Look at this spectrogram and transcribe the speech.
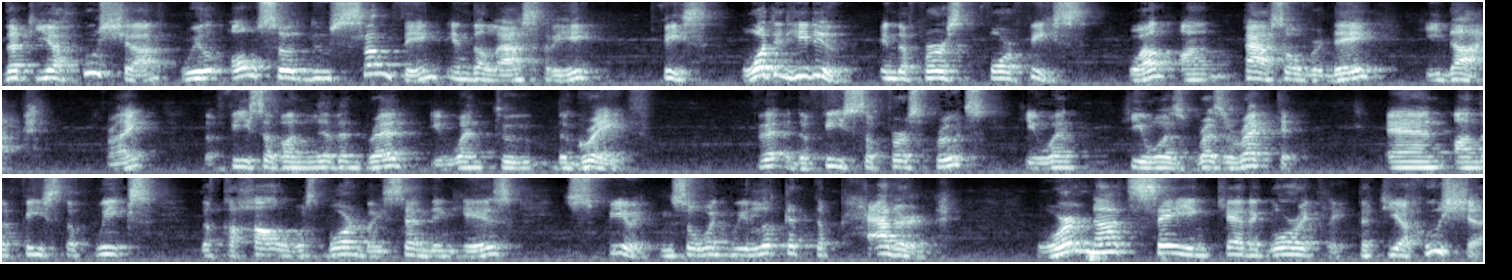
that Yahusha will also do something in the last three feasts. What did he do in the first four feasts? Well, on Passover day, he died, right? The Feast of Unleavened Bread, he went to the grave. The Feast of First Fruits, he went, he was resurrected. And on the Feast of Weeks, the Kahal was born by sending his spirit. And so when we look at the pattern, we're not saying categorically that Yahusha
